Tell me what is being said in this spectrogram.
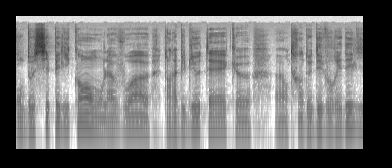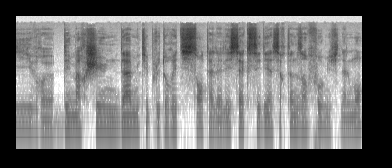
dossier pélican. On la voit euh, dans la bibliothèque euh, euh, en train de dévorer des livres, démarcher une dame qui est plutôt réticente à la laisser accéder à certaines infos, mais finalement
